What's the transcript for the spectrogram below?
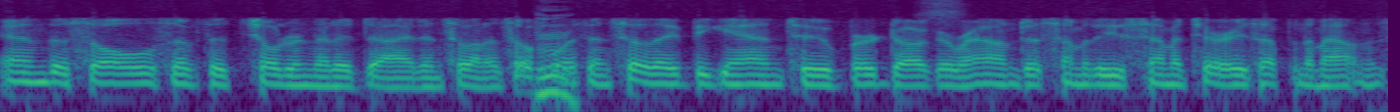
and the souls of the children that had died, and so on and so hmm. forth. And so they began to bird dog around to some of these cemeteries up in the mountains,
